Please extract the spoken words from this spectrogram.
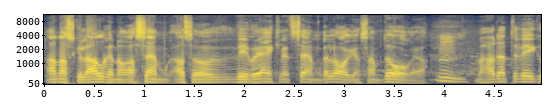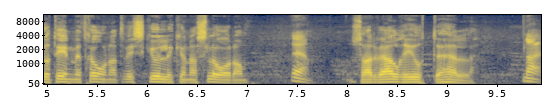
annars skulle aldrig några sämre, alltså vi var egentligen ett sämre lag än Sampdoria. Mm. Men hade inte vi gått in med tron att vi skulle kunna slå dem Ja. så hade vi aldrig gjort det heller. Nej,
